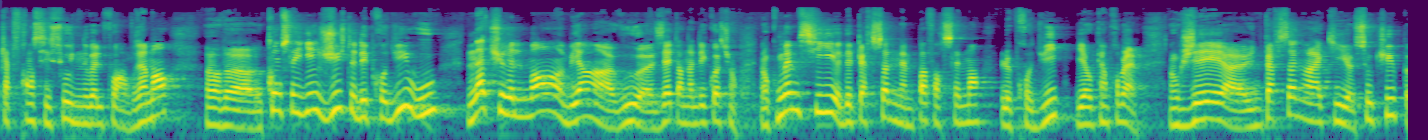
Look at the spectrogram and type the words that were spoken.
4 euh, francs 6 sous une nouvelle fois. Vraiment, euh, conseiller juste des produits où naturellement eh bien vous euh, êtes en adéquation. Donc même si des personnes n'aiment pas forcément le produit, il n'y a aucun problème. Donc j'ai euh, une personne voilà, qui s'occupe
